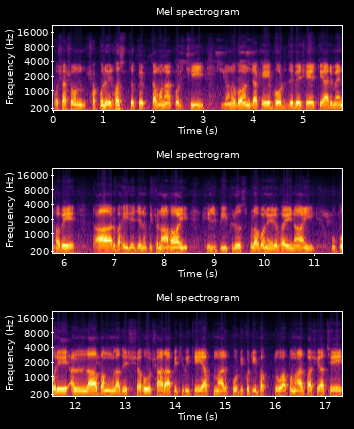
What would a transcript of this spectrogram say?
প্রশাসন সকলের হস্তক্ষেপ কামনা করছি। জনগণ যাকে ভোট দেবে সে চেয়ারম্যান হবে। তার বাহিরে যেন কিছু না হয়, শিল্পী ফিরোজ প্লাবনের ভয় নাই। উপরে আল্লাহ বাংলাদেশ সহ সারা পৃথিবীতে আপনার কোটি কোটি ভক্ত আপনার পাশে আছে।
